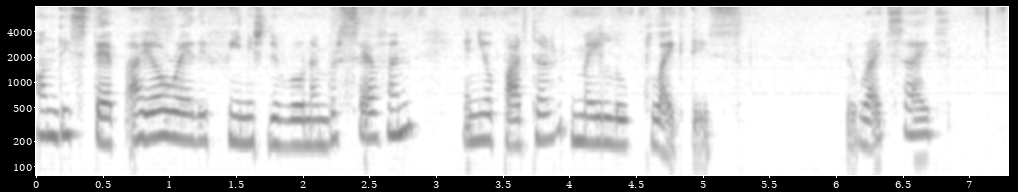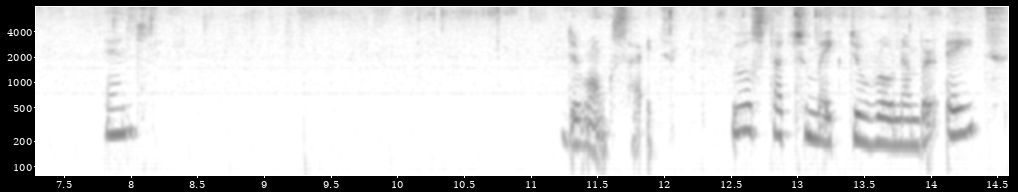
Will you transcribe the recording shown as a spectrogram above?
on this step I already finished the row number 7 and your pattern may look like this. The right side and the wrong side. We will start to make the row number 8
